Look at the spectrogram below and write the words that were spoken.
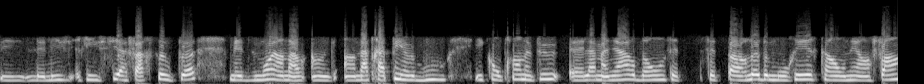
le livre réussit à faire ça ou pas, mais du moins en, en, attraper un bout et comprendre un peu euh, la manière dont cette, cette peur-là de mourir quand on est enfant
